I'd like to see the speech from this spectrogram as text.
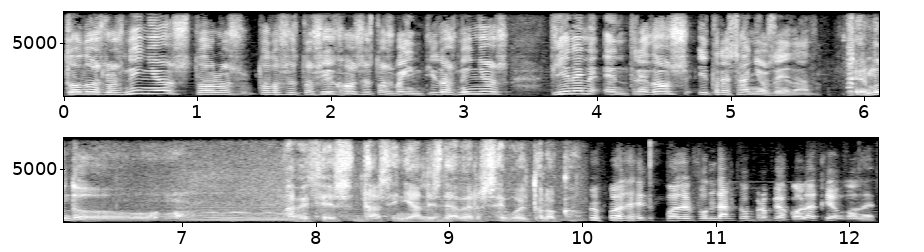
Todos los niños, todos, los- todos estos hijos, estos 22 niños, tienen entre 2 y 3 años de edad. El mundo a veces da señales de haberse vuelto loco. Puedes, puedes fundar tu propio colegio, joder.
